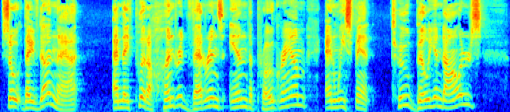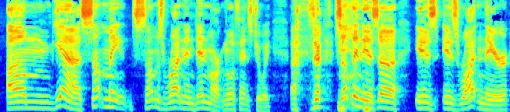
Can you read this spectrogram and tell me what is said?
so they've done that, and they've put a hundred veterans in the program, and we spent two billion dollars. Um, yeah, something something's rotten in Denmark. No offense, Joy. Uh, something is uh is is rotten there,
